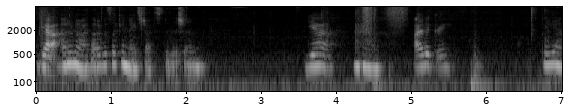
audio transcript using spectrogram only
Yeah. I don't know I thought it was like a nice juxtaposition Yeah. I'd agree. But yeah,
